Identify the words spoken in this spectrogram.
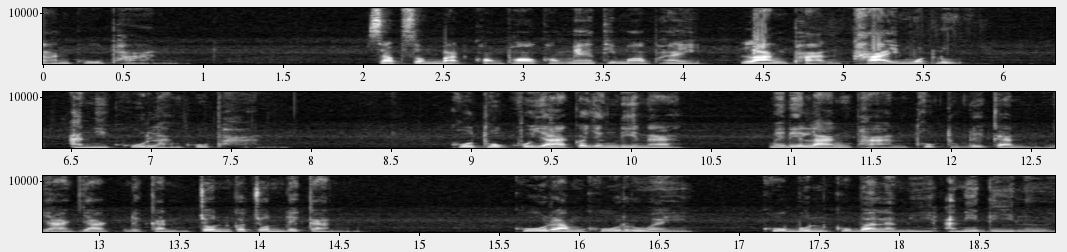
ล้างคู่ผ่าน ทรัพย์สมบัติของพ่อของแม่ที่มอบให้ล้างผ่านขายหมดเลยอันนี้คู่ล้างคู่ผ่าน คู่ทุกคู่ยากก็ยังดีนะ ไม่ได้ล้างผ่านทุกทุกด้วยกัน ยากยากด้วยกัน จนก็จนด้วยกัน คู่ร่ำคู่รวย คู่บุญคู่บารมี อันนี้ดีเลย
